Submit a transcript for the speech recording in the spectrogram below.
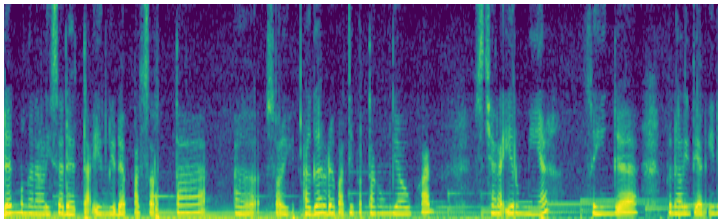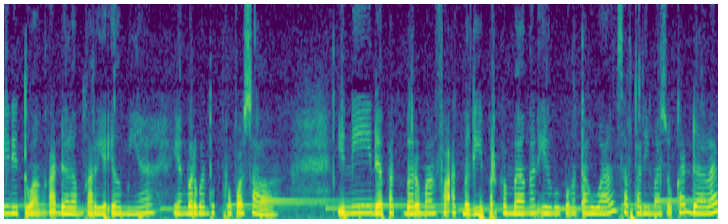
dan menganalisa data yang didapat serta uh, sorry agar dapat dipertanggungjawabkan secara ilmiah sehingga penelitian ini dituangkan dalam karya ilmiah yang berbentuk proposal. Ini dapat bermanfaat bagi perkembangan ilmu pengetahuan serta dimasukkan dalam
